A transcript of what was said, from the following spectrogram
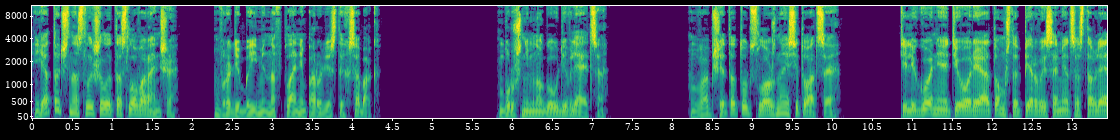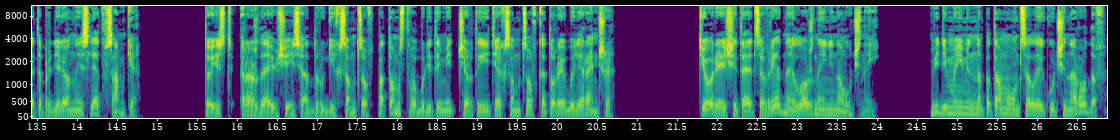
Я точно слышал это слово раньше, вроде бы именно в плане породистых собак. Бурш немного удивляется. Вообще-то тут сложная ситуация. Телегония – теория о том, что первый самец оставляет определенный след в самке. То есть рождающееся от других самцов потомство будет иметь черты и тех самцов, которые были раньше. Теория считается вредной, ложной и ненаучной. Видимо, именно потому у целой кучи народов,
